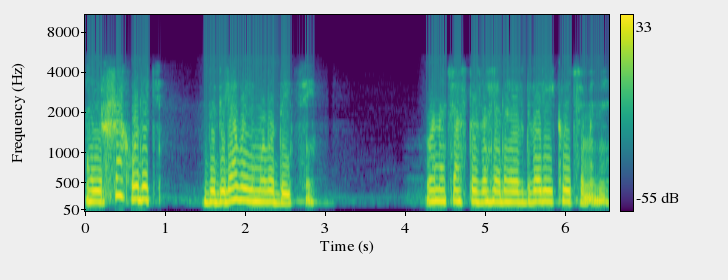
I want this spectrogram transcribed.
А Ірша ходить до білявої молодиці. Вона часто заглядає в двері і кличе мене.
